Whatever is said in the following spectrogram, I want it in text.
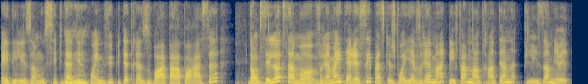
aider les hommes aussi, puis d'amener Mhm. le point de vue, puis il était très ouvert par rapport à ça. Donc, c'est là que ça m'a vraiment intéressée parce que je voyais vraiment que les femmes dans la trentaine, puis les hommes, il y avait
